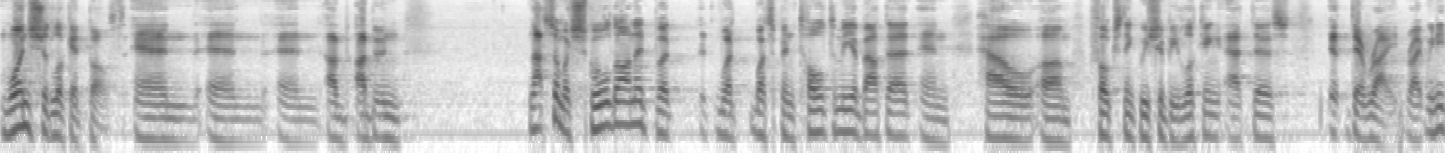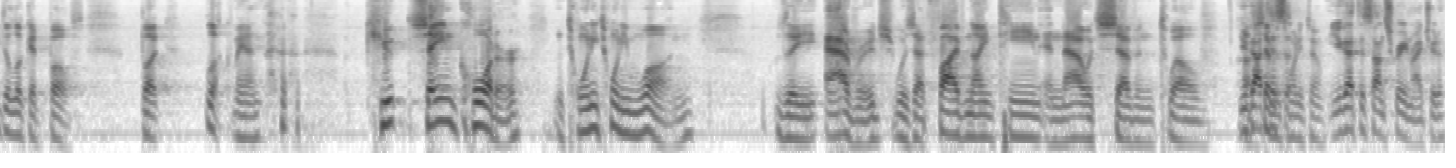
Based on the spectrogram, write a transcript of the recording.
one should look at both, and and and I've, I've been not so much schooled on it, but what what's been told to me about that and how um, folks think we should be looking at this, it, they're right. Right, we need to look at both. But look, man, cute same quarter in 2021 the average was at 519 and now it's 712 You uh, got this. You got this on screen, right, Judah?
